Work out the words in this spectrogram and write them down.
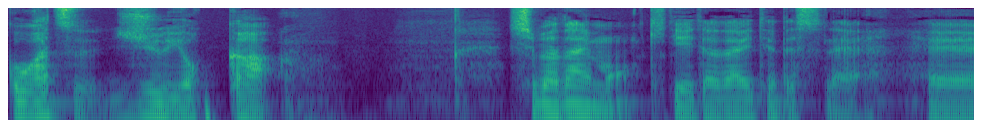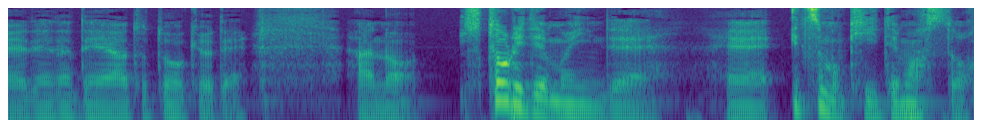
5月14日芝大門来ていただいてですね、えー、データデイアウト東京であの一人でもいいんで、えー、いつも聞いてますと、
